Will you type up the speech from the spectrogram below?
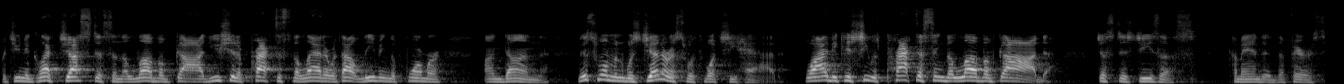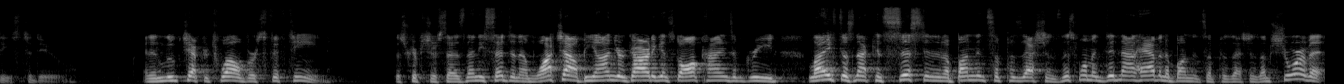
but you neglect justice and the love of God. You should have practiced the latter without leaving the former undone. This woman was generous with what she had. Why? Because she was practicing the love of God, just as Jesus commanded the Pharisees to do. And in Luke chapter 12, verse 15, the scripture says, Then he said to them, Watch out, be on your guard against all kinds of greed. Life does not consist in an abundance of possessions. This woman did not have an abundance of possessions. I'm sure of it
